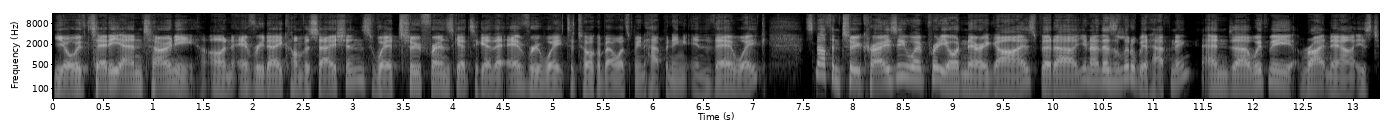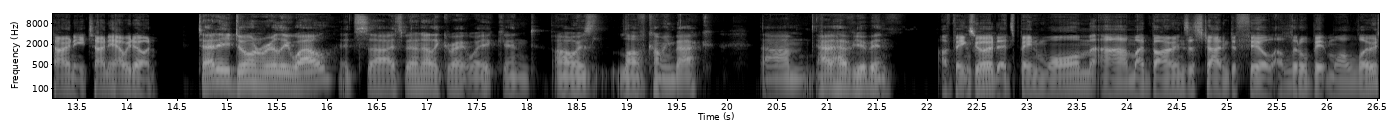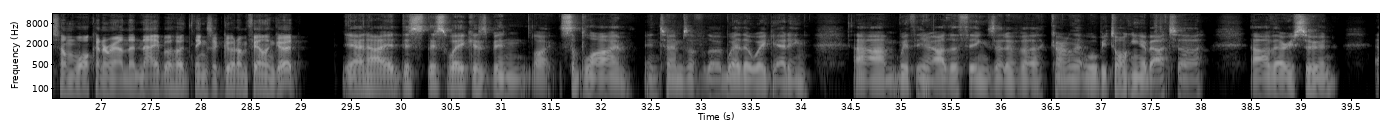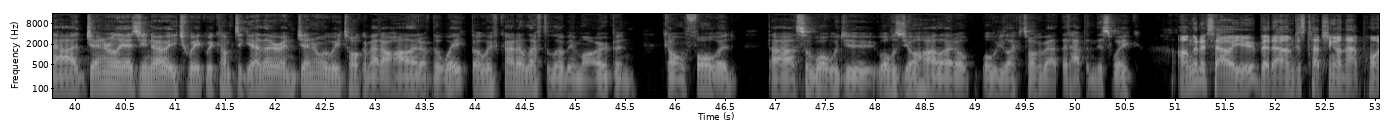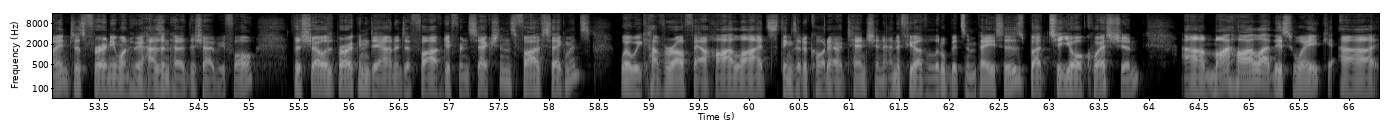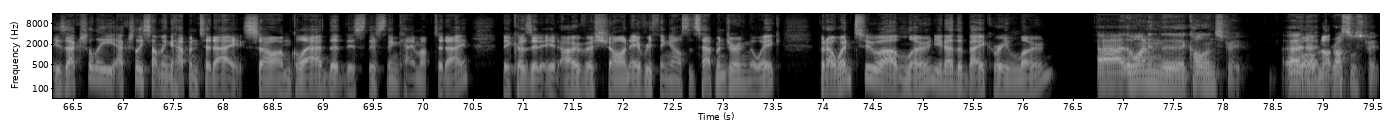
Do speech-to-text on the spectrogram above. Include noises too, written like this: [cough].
You're with Teddy and Tony on Everyday Conversations, where two friends get together every week to talk about what's been happening in their week. It's nothing too crazy. We're pretty ordinary guys, but uh, you know, there's a little bit happening. And uh, with me right now is Tony. Tony, how are we doing? Teddy, doing really well. It's uh, it's been another great week, and I always love coming back. Um, how have you been? I've been good. It's been warm. Uh, my bones are starting to feel a little bit more loose. I'm walking around the neighborhood. Things are good. I'm feeling good. Yeah, no, it, this this week has been like sublime in terms of the weather we're getting, um, with you know other things that have uh, currently that we'll be talking about uh, uh, very soon. Uh, generally, as you know, each week we come together and generally we talk about our highlight of the week, but we've kind of left a little bit more open going forward. Uh, so, what would you? What was your highlight, or what would you like to talk about that happened this week? I'm going to tell you, but um, just touching on that point, just for anyone who hasn't heard the show before, the show is broken down into five different sections, five segments, where we cover off our highlights, things that have caught our attention, and a few other little bits and pieces. But to your question, um, my highlight this week uh, is actually actually something that happened today. So I'm glad that this this thing came up today because it, it overshone everything else that's happened during the week. But I went to uh, Lune, you know the bakery Lune, uh, the one in the Collins Street, uh, well, no, not, Russell Street.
